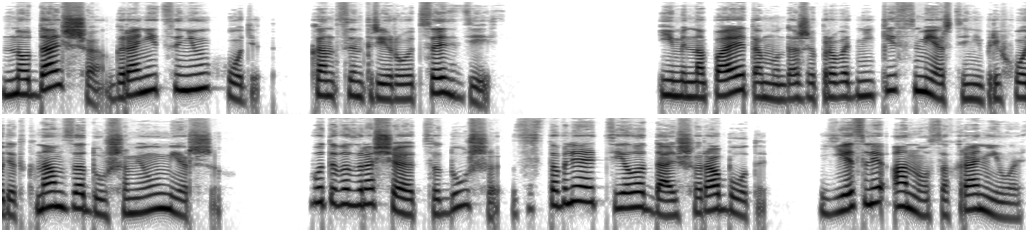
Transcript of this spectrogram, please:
Но дальше границы не уходят, концентрируются здесь. Именно поэтому даже проводники смерти не приходят к нам за душами умерших. Вот и возвращаются души, заставляя тело дальше работать, если оно сохранилось.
